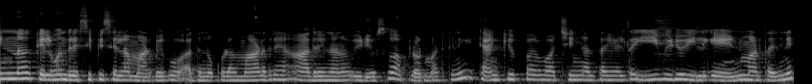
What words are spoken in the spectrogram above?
ಇನ್ನು ಕೆಲವೊಂದು ರೆಸಿಪೀಸ್ ಎಲ್ಲ ಮಾಡಬೇಕು, ಅದನ್ನು ಕೂಡ ಮಾಡಿದ್ರೆ, ಆದರೆ ನಾನು ವೀಡಿಯೋಸು ಅಪ್ಲೋಡ್ ಮಾಡ್ತೀನಿ. ಥ್ಯಾಂಕ್ ಯು ಫಾರ್ ವಾಚಿಂಗ್ ಅಂತ ಹೇಳ್ತಾ ಈ ವಿಡಿಯೋ ಇಲ್ಲಿಗೆ ಎಂಡ್ ಮಾಡ್ತಾಯಿದ್ದೀನಿ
